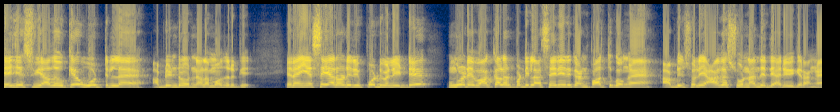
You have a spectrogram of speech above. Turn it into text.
தேஜஸ்வி யாதவுக்கே ஓட்டு இல்ல அப்படின்ற ஒரு நிலைமை வந்திருக்கு. ஏன்னா எஸ்ஐஆரோட ரிப்போர்ட் வெளியிட்டு உங்களுடைய வாக்காளர் பட்டியலாம் சரி இருக்கான்னு பாத்துக்கோங்க அப்படின்னு சொல்லி ஆகஸ்ட் ஒன்னாம் தேதி அறிவிக்கிறாங்க.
